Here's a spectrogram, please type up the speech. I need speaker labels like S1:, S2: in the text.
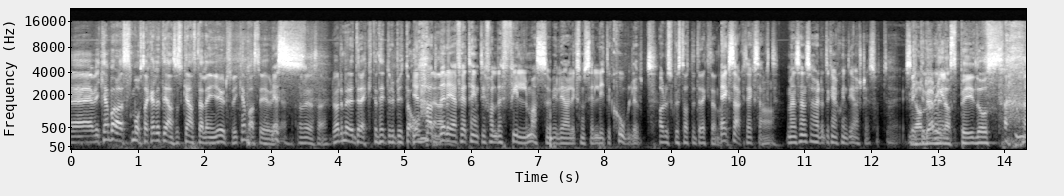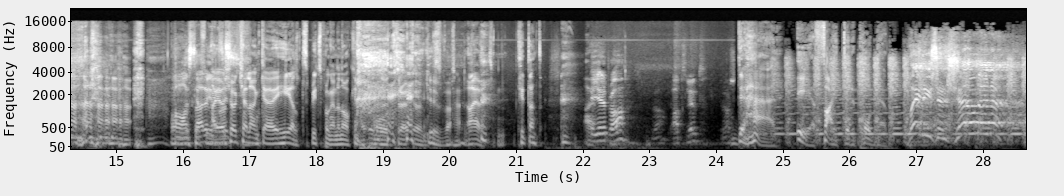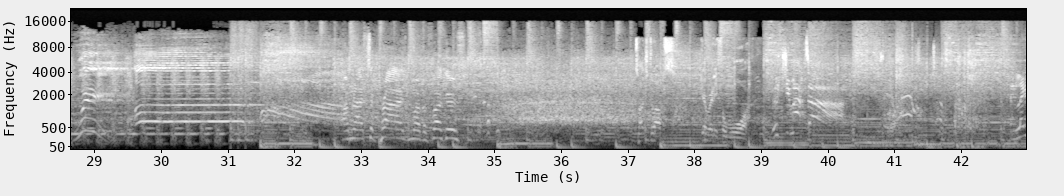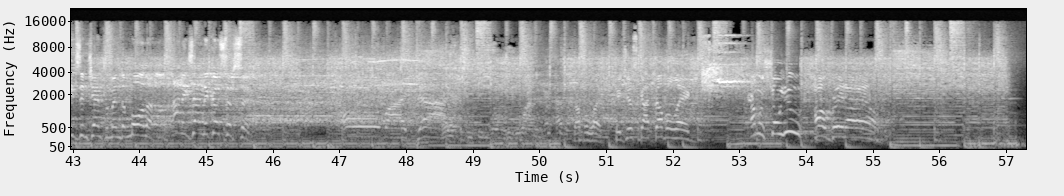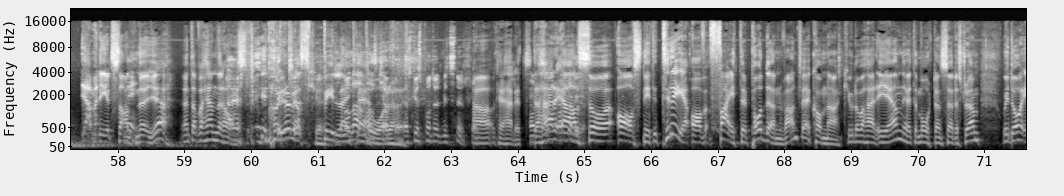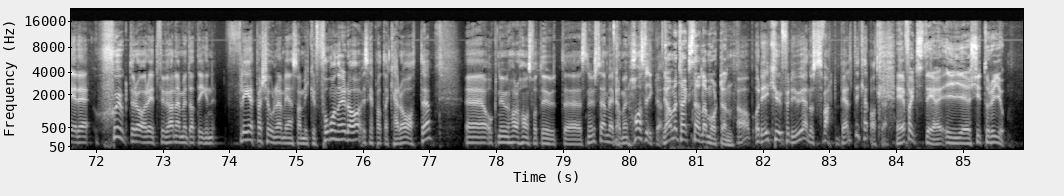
S1: Eh, vi kan bara småsnacka lite grann så ska han ställa in ljud så vi kan bara se hur
S2: Yes.
S1: det är. Så. Du hade med dig dräkten, tänkte du byta om
S2: Jag
S1: den,
S2: hade
S1: eller?
S2: det för jag tänkte ifall det filmas så vill jag liksom se lite cool ut.
S1: Ja, du skulle stått i dräkten då?
S2: Exakt, exakt. Men sen så hörde jag att det kanske inte görs det. Så att, eh, vi ser.
S3: Jag med mina Speedos.
S1: Ja, så
S3: Ja,
S1: det
S3: jag kör kalanka helt spritt språngande naken. Gud vad härligt. Ja, jag vet. Titta inte.
S1: Gör det bra?
S4: Det här är Fighterpodden.
S5: Ladies and gentlemen, we
S6: I'm not surprised, motherfuckers.
S7: Touch gloves. Get ready for war.
S2: Uchimata!
S8: Ladies and gentlemen, the mauler, Alexander Gustafsson. Oh my God. Double leg. He just got double leg. I'm gonna show you how great I am.
S1: Ja, men det är ju ett sant nöje. Vänta, vad händer Hans? Börjar du med att spilla i knät?
S9: Jag skulle spotta ut mitt snus.
S1: Ja, okej, härligt. Det här är alltså avsnitt tre av Fighterpodden. Varmt välkomna. Kul att vara här igen. Jag heter Mårten Söderström och idag är det sjukt rörigt för vi har nämligen tagit in fler personer än vi ens har mikrofoner idag. Vi ska prata karate Eh, och nu har Hans fått ut eh, snusen. Välkommen Hans Wiklund.
S3: Ja, men tack snälla Mårten.
S1: Ja, och det är kul för du är ändå svartbälte i karate.
S3: Jag är faktiskt det i eh,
